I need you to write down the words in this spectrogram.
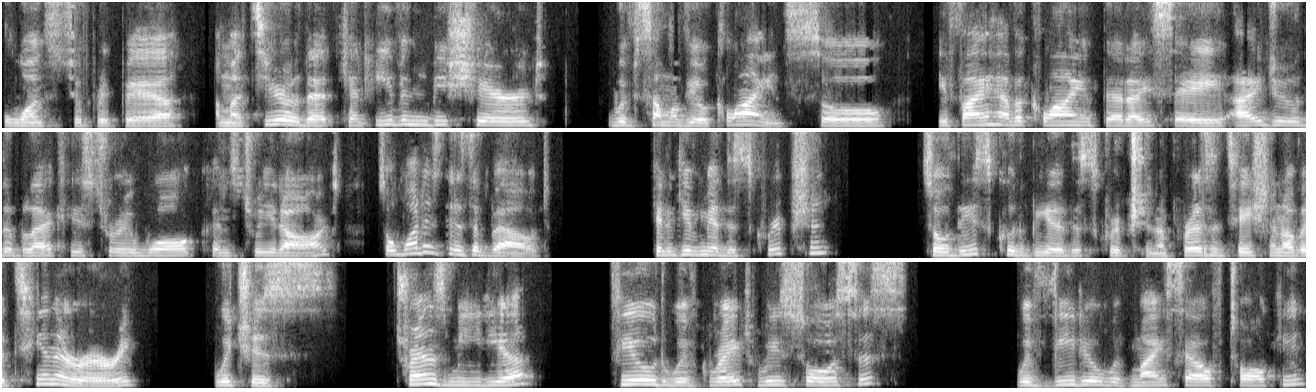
who wants to prepare a material that can even be shared with some of your clients. So if I have a client that I say, I do the Black History Walk and street art, so what is this about? Can you give me a description? So this could be a description, a presentation of itinerary, which is transmedia, filled with great resources, with video, with myself talking,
